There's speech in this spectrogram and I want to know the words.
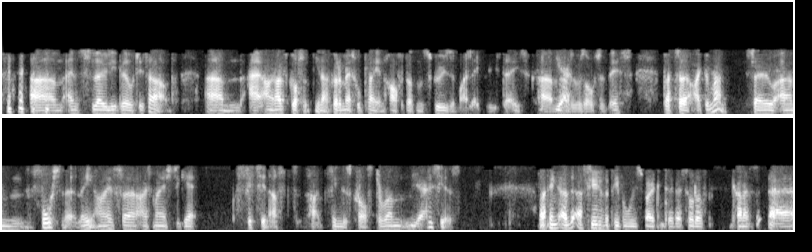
um, and slowly built it up. Um, and I've got you know I've got a metal plate and half a dozen screws in my leg these days um, Yeah. as a result of this, but uh, I can run. So um, fortunately, I've uh, I've managed to get fit enough, uh, fingers crossed, to run Yeah. this year's. I think a, a few of the people we've spoken to, they're sort of kind of, uh,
